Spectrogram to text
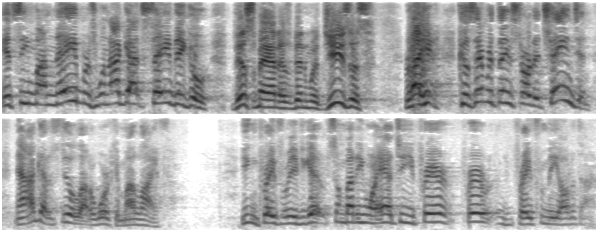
And see, my neighbors, when I got saved, they go, this man has been with Jesus, right? Because everything started changing. Now, I got to still a lot of work in my life. You can pray for me. If you got somebody you want to add to your prayer, prayer, pray for me all the time.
